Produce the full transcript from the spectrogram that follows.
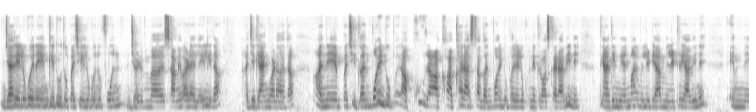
જ્યારે એ લોકોને એમ કીધું, તો પછી એ લોકોનું ફોન ઝડ સામેવાળાએ લઈ લીધા જે ગેંગવાળા હતા. અને પછી ગન પોઈન્ટ ઉપર આખું આખા રાસ્તા ગન પોઈન્ટ ઉપર એ લોકોને ક્રોસ કરાવીને ત્યાંથી મ્યાનમાર મિલિટરી મિલિટરી આવીને એમને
